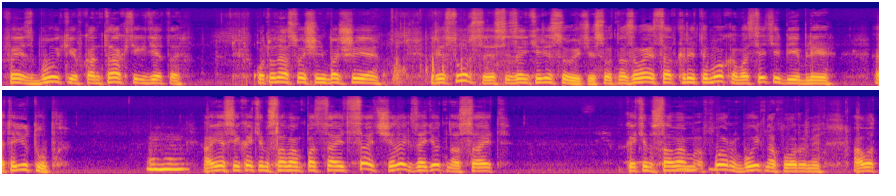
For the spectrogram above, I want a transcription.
в Фейсбуке, ВКонтакте где-то. Вот у нас очень большие ресурсы, если заинтересуетесь. Вот называется «Открытым оком во свете Библии». Это YouTube. А если к этим словам подставить сайт, человек зайдет на сайт. К этим словам форум будет на форуме. А вот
